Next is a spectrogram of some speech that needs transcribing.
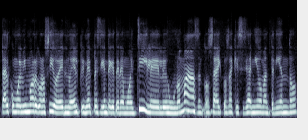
tal como él mismo ha reconocido, él no es el primer presidente que tenemos en Chile, él es uno más, entonces hay cosas que se han ido manteniendo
